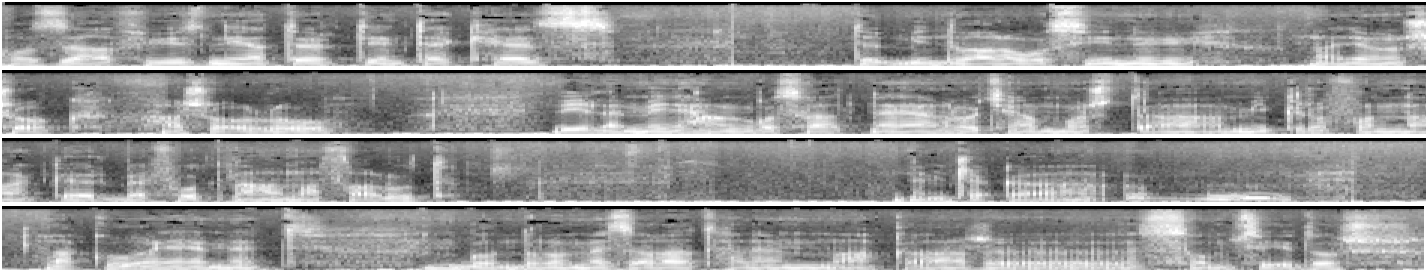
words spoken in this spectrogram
hozzáfűzni a történtekhez. Több mint valószínű, nagyon sok hasonló vélemény hangozhatna el, hogyha most a mikrofonnal körbefutnám a falut. Nem csak a lakóhelyemet gondolom ez alatt, hanem akár szomszédos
